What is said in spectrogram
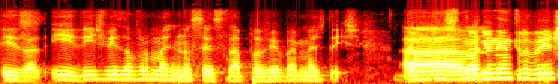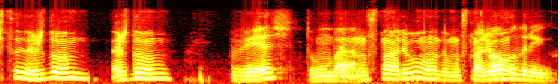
Exato. E diz visão vermelha, não sei se dá para ver bem, mas diz. Deu-me Ah, um cenário na entrevista, ajudou-me, ajudou-me. Vês? Deu-me Tumba. um cenário bom, deu-me um cenário Ó bom. Rodrigo,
